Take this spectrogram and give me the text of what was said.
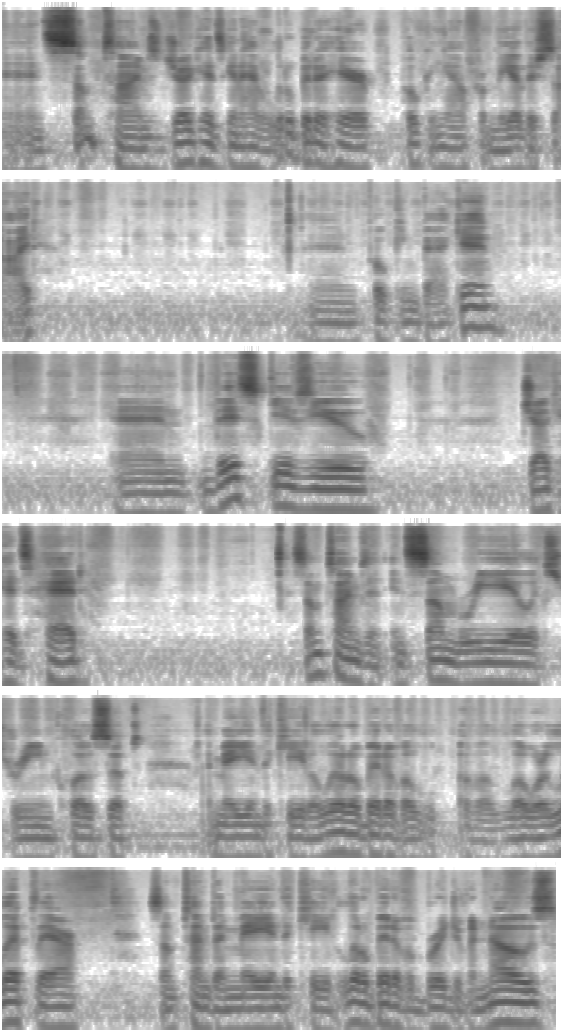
And sometimes Jughead's going to have a little bit of hair poking out from the other side. And poking back in. And this gives you Jughead's head. Sometimes in, in some real extreme close-ups, I may indicate a little bit of a, of a lower lip there. Sometimes I may indicate a little bit of a bridge of a nose.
